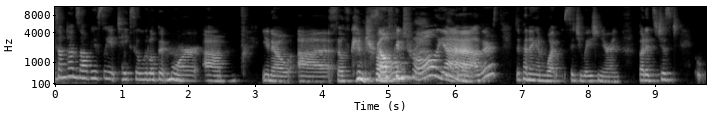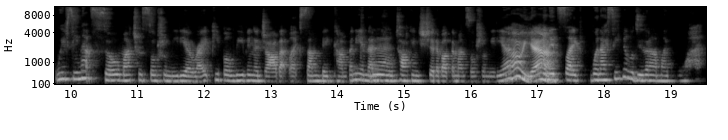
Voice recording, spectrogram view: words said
sometimes, obviously, it takes a little bit more, um, you know, uh, Self control. self control, yeah, Yeah. than others, depending on what situation you're in. But it's just we've seen that so much with social media, right? People leaving a job at like some big company and then Mm. talking shit about them on social media. Oh, yeah. And it's like when I see people do that, I'm like, what?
